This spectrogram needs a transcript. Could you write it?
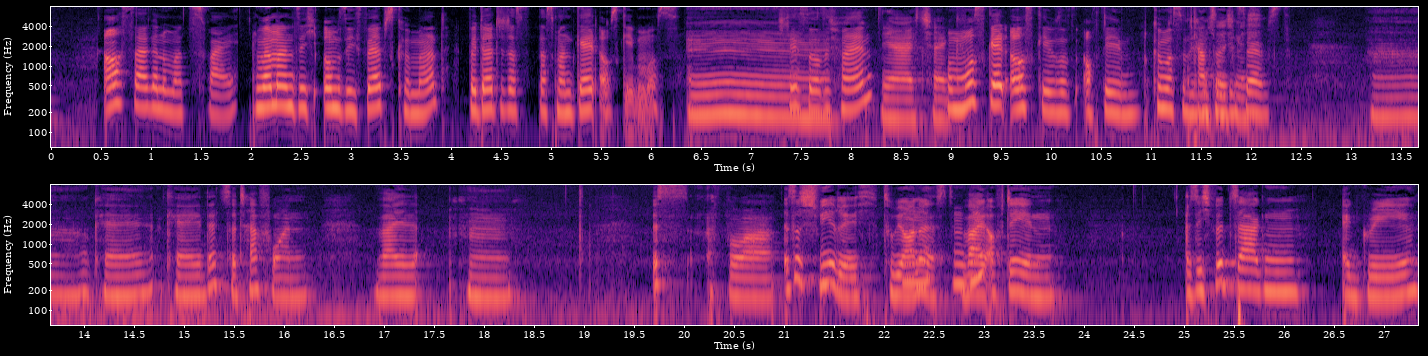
Aussage Nummer zwei. Wenn man sich um sich selbst kümmert, bedeutet das, dass man Geld ausgeben muss. Mm. Verstehst du, was ich meine? Ja, ich check. Man muss Geld ausgeben, sonst auf den kümmerst du dich Kannst nicht um dich nicht. selbst. Ah, okay, okay, that's a tough one. Weil, hm, ist, boah, es ist schwierig, to be mhm. honest, mhm. weil auf den, also ich würde sagen, agree.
